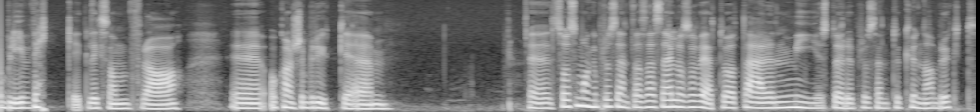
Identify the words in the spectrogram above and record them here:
å bli vekket liksom fra uh, å kanskje bruke uh, så og så mange prosent av seg selv, og så vet du at det er en mye større prosent du kunne ha brukt.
